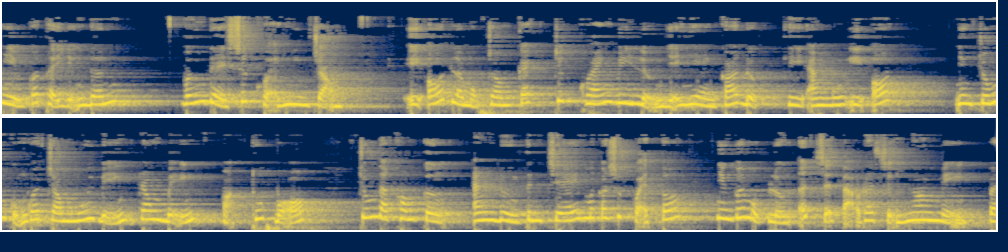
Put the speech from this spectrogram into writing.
nhiều có thể dẫn đến vấn đề sức khỏe nghiêm trọng. Iốt là một trong các chất khoáng vi lượng dễ dàng có được khi ăn muối iốt, nhưng chúng cũng có trong muối biển, rong biển hoặc thuốc bổ. Chúng ta không cần ăn đường tinh chế mới có sức khỏe tốt, nhưng với một lượng ít sẽ tạo ra sự ngon miệng và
